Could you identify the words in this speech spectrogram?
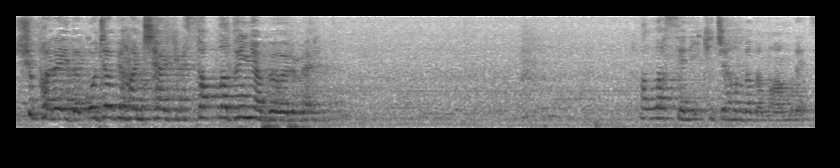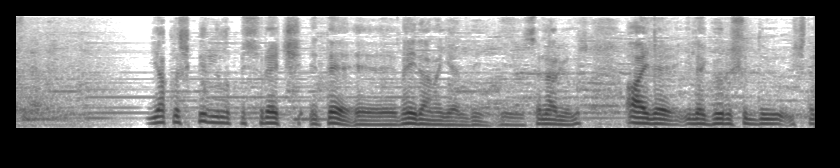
Şu parayı da koca bir hançer gibi sapladın ya böğrüme. Allah seni iki cihanda da mamur etsin. Yaklaşık bir yıllık bir süreçte e, meydana geldi e, senaryomuz. Aile ile görüşüldü, işte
